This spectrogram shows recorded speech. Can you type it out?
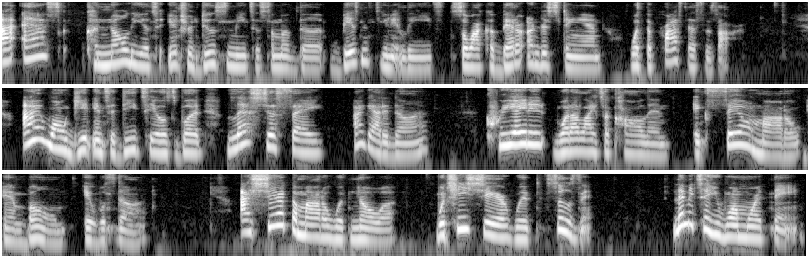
I asked Canolia to introduce me to some of the business unit leads so I could better understand what the processes are. I won't get into details, but let's just say I got it done. Created what I like to call an Excel model, and boom, it was done. I shared the model with Noah, which he shared with Susan. Let me tell you one more thing.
